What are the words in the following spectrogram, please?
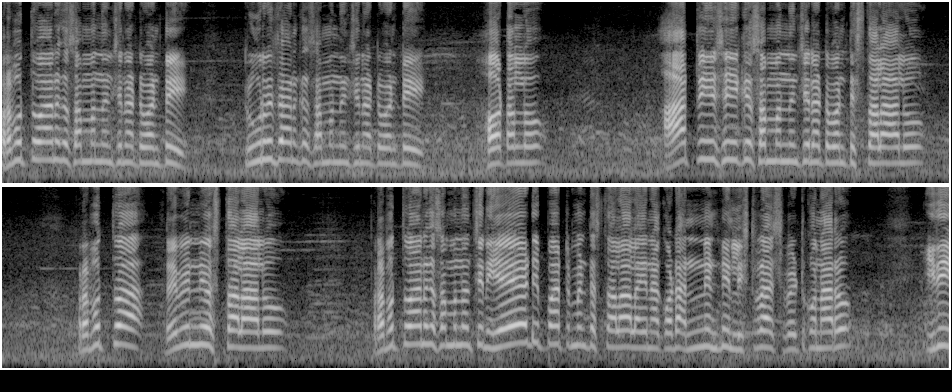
ప్రభుత్వానికి సంబంధించినటువంటి టూరిజానికి సంబంధించినటువంటి హోటళ్ళు ఆర్టీసీకి సంబంధించినటువంటి స్థలాలు ప్రభుత్వ రెవెన్యూ స్థలాలు ప్రభుత్వానికి సంబంధించిన ఏ డిపార్ట్మెంట్ స్థలాలైనా కూడా అన్నింటినీ లిస్ట్ రాసి పెట్టుకున్నారు. ఇది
